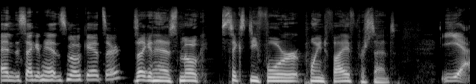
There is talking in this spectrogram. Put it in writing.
And the secondhand smoke answer? Secondhand smoke, 64.5%. Yeah.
